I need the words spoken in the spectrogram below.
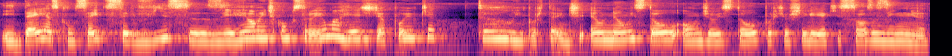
ideias, conceitos, serviços e realmente construir uma rede de apoio que é tão importante. Eu não estou onde eu estou porque eu cheguei aqui sozinha.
